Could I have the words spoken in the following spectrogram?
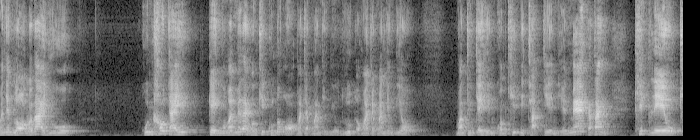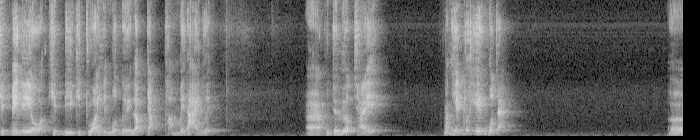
มันยังหลอกเราได้อยู่ คุณเข้าใจเก่งกว่ามันไม่ได้ความคิดคุณต้องออกมาจากมันอย่างเดียวหลุดออกมาจากมันอย่างเดียว มันถึงจะเห็นความคิดนี่ชัดเจนเห็นแม้กระทั่ง คิดเลวคิดไม่เลวอะคิดดีคิดชั่วเห็นหมดเลยแล้วจับทำไม่ได้ด้วยอ่าคุณจะเลือกใช้ มันเห็นตัวเองหมดอะเออ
